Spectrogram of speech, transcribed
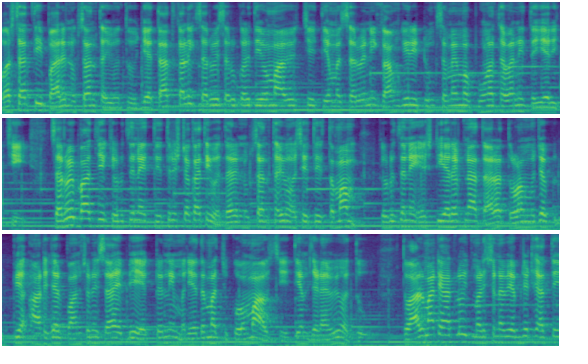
વરસાદથી ભારે નુકસાન થયું હતું. જ્યાં તાત્કાલિક સર્વે શરૂ કરી દેવામાં આવ્યો છે, તેમજ સર્વેની કામગીરી ટૂંક સમયમાં પૂર્ણ થવાની તૈયારી છે. સર્વે બાદ જે ખેડૂતોને તેત્રીસ ટકાથી વધારે નુકસાન થયું હશે, તે તમામ ખેડૂતોને એસડીઆરએફના ધારા ધોરણ મુજબ રૂપિયા આઠ હજાર પાંચસોની સહાય બે હેક્ટરની મર્યાદામાં ચૂકવવામાં આવશે, તેમ જણાવ્યું હતું. તો હાલ માટે આટલું જ. મળીશું નવી અપડેટ સાથે.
